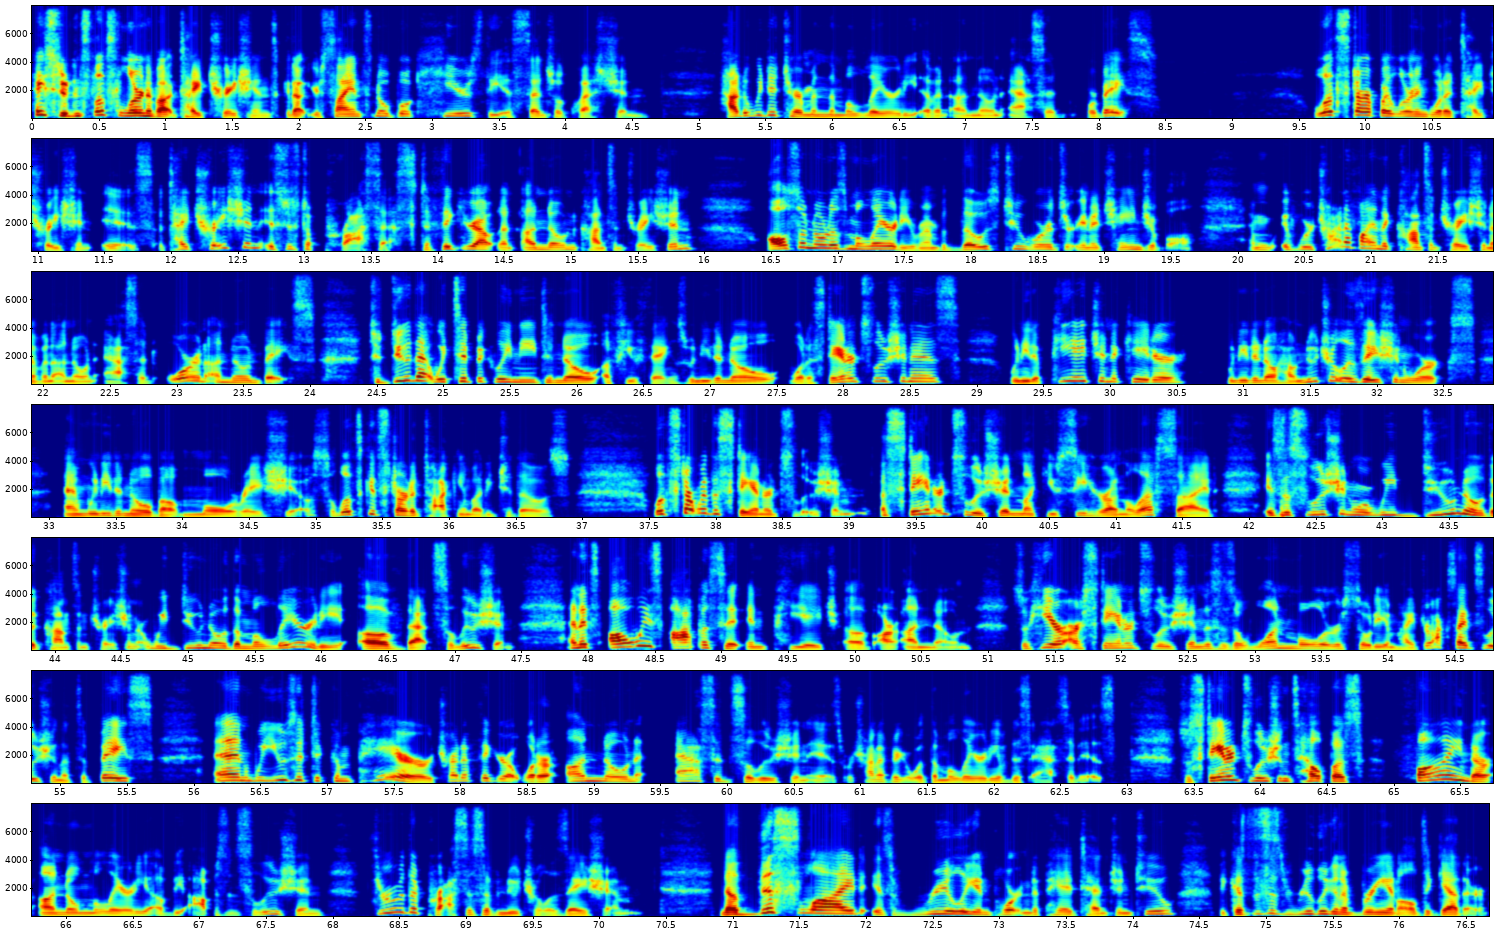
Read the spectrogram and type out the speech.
Hey students, let's learn about titrations. Get out your science notebook. Here's the essential question. How do we determine the molarity of an unknown acid or base? Let's start by learning what a titration is. A titration is just a process to figure out an unknown concentration, also known as molarity. Remember, those two words are interchangeable. And if we're trying to find the concentration of an unknown acid or an unknown base, to do that, we typically need to know a few things. We need to know what a standard solution is, we need a pH indicator, we need to know how neutralization works, and we need to know about mole ratio. So let's get started talking about each of those. Let's start with a standard solution. A standard solution, like you see here on the left side, is a solution where we do know the concentration or we do know the molarity of that solution. And it's always opposite in pH of our unknown. So here, our standard solution, this is a one molar sodium hydroxide solution that's a base. And we use it to compare, try to figure out what our unknown acid solution is. We're trying to figure out what the molarity of this acid is. So standard solutions help us find our unknown molarity of the opposite solution through the process of neutralization. Now, this slide is really important to pay attention to because this is really going to bring it all together.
